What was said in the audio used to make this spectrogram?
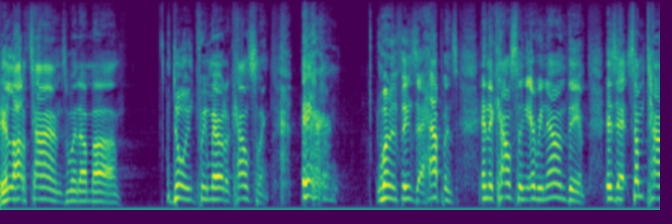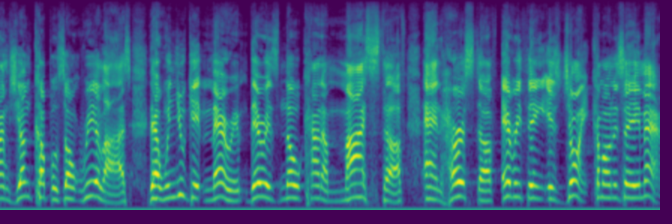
A lot of times when I'm uh, doing premarital counseling, one of the things that happens in the counseling every now and then is that sometimes young couples don't realize that when you get married, there is no kind of my stuff and her stuff. Everything is joint. Come on and say amen.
